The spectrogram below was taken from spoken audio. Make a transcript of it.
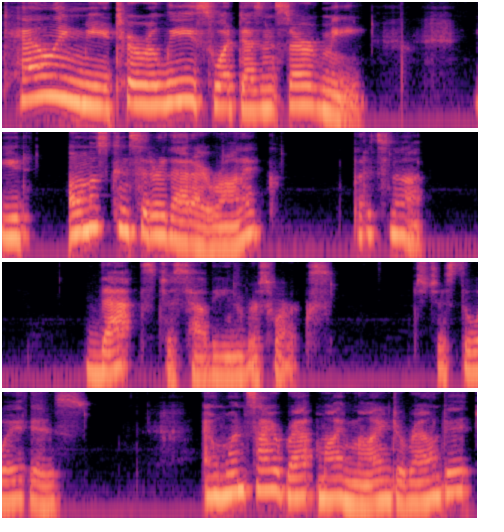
telling me to release what doesn't serve me. You'd almost consider that ironic, but it's not. That's just how the universe works. It's just the way it is. And once I wrap my mind around it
